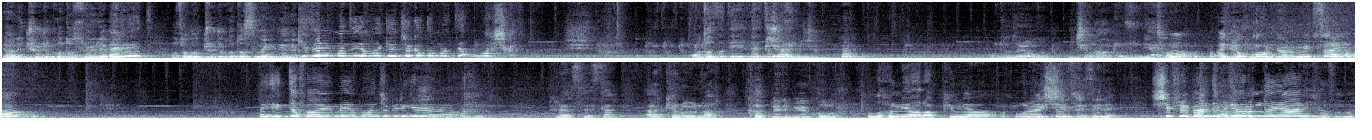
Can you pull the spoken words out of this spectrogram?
Yani çocuk odası öyle mi? Evet. O zaman çocuk odasına gidelim. Gidelim hadi ya gelecek adam hadi Allah aşkına. Odada değildi Bir değil şey mi? söyleyeceğim. Heh. Odada yok. İçi rahat olsun gel. Tamam. Ay çok korkuyorum Yüksel ya. Ay ilk defa evime yabancı biri giriyor ya. Prensesler erken uyurlar, kalpleri büyük olur. Allah'ım ya Rabbim ya. Bu bir Uğraştım. şifre Zeynep. Şifre ben de Etrafa biliyorum bak. da yani. Etrafa bak.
